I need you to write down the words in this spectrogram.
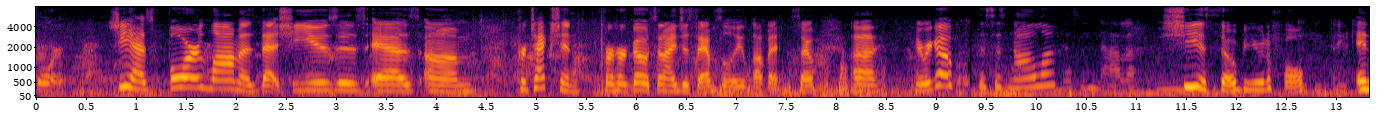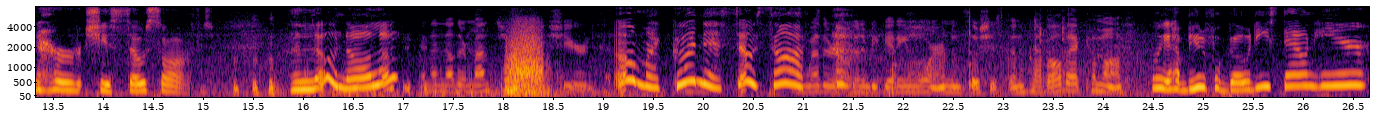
Four. She has four llamas that she uses as um, protection for her goats and I just absolutely love it. So uh, here we go. This is Nalla. This is Nalla. She is so beautiful. Thank you. And her, she is so soft. Hello, Nalla. In another month, she'll be sheared. Oh my goodness, so soft. The soft. weather is going to be getting warm, and so she's going to have all that come off. We have beautiful goatees down here.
